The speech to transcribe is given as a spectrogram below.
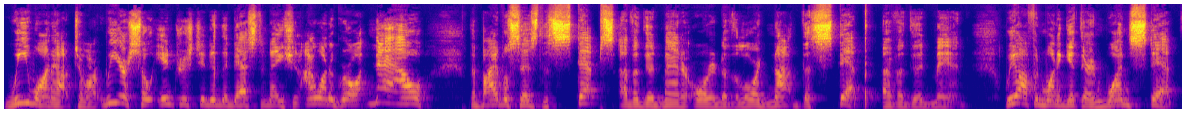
we want out tomorrow. We are so interested in the destination. I want to grow up now. The Bible says the steps of a good man are ordered of the Lord, not the step of a good man. We often want to get there in one step.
